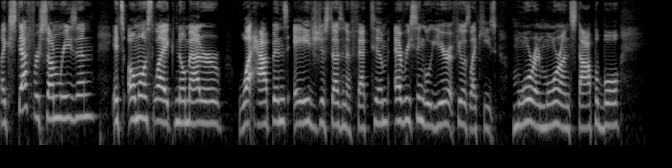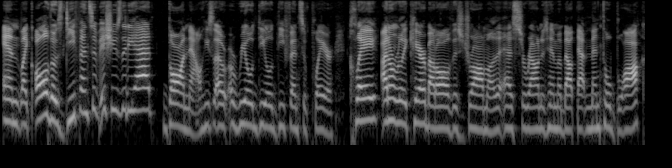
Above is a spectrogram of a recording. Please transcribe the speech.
Like, Steph, for some reason, it's almost like no matter what happens, age just doesn't affect him. Every single year, it feels like he's more and more unstoppable. And like all those defensive issues that he had, gone now. He's a, a, real deal defensive player. Clay, I don't really care about all of this drama that has surrounded him about that mental block,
